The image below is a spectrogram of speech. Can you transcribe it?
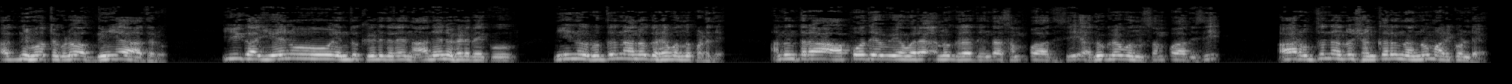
ಅಗ್ನಿಹೋತ್ರಗಳು ಅಗ್ನಿಯೇ ಆದರು. ಈಗ ಏನು ಎಂದು ಕೇಳಿದರೆ ನಾನೇನು ಹೇಳಬೇಕು? ನೀನು ರುದ್ರನ ಅನುಗ್ರಹವನ್ನು ಪಡೆದೆ. ಅನಂತರ ಆಪೋದೇವಿಯವರ ಅನುಗ್ರಹದಿಂದ ಸಂಪಾದಿಸಿ, ಅನುಗ್ರಹವನ್ನು ಸಂಪಾದಿಸಿ, ಆ ರುದ್ರನನ್ನು ಶಂಕರನನ್ನು ಮಾಡಿಕೊಂಡೆ.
